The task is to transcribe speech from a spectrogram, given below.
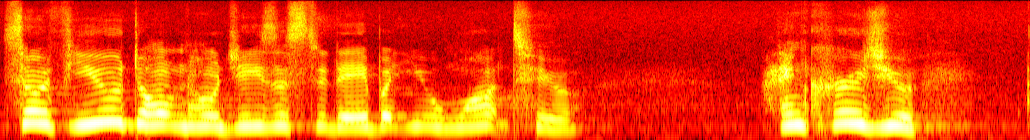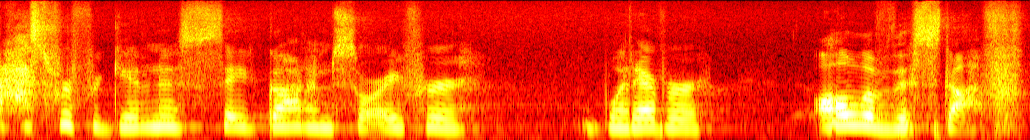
So if you don't know Jesus today but you want to, I encourage you ask for forgiveness, say God, I'm sorry for whatever all of this stuff.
